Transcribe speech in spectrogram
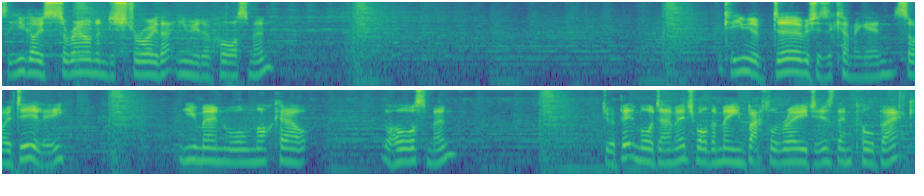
So you guys surround and destroy that unit of horsemen. Okay, unit of dervishes are coming in, so ideally you men will knock out the horsemen, do a bit more damage while the main battle rages, then pull back.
